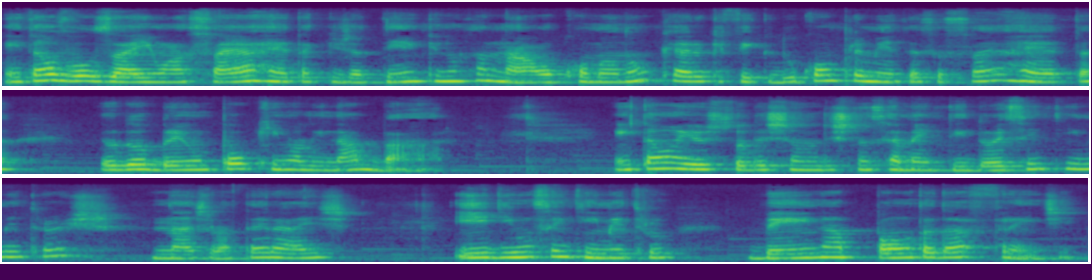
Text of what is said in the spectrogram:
Então eu vou usar aí uma saia reta que já tem aqui no canal, como eu não quero que fique do comprimento dessa saia reta, eu dobrei um pouquinho ali na barra. Então eu estou deixando um distanciamento de 2 centímetros nas laterais e de um centímetro bem na ponta da frente.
